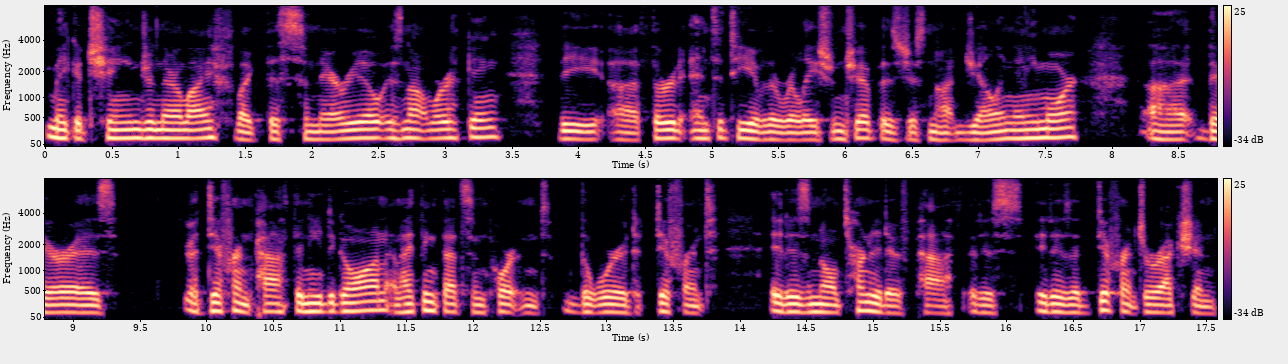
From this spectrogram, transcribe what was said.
make a change in their life, like this scenario is not working, the uh, third entity of the relationship is just not gelling anymore. Uh, there is a different path they need to go on, and I think that's important. The word "different." It is an alternative path. It is it is a different direction.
